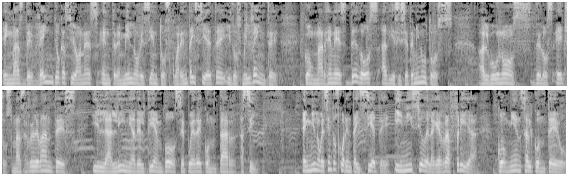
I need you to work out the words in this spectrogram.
en más de 20 ocasiones entre 1947 y 2020, con márgenes de 2 a 17 minutos algunos de los hechos más relevantes y la línea del tiempo se puede contar así. En 1947, inicio de la Guerra Fría, comienza el conteo,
